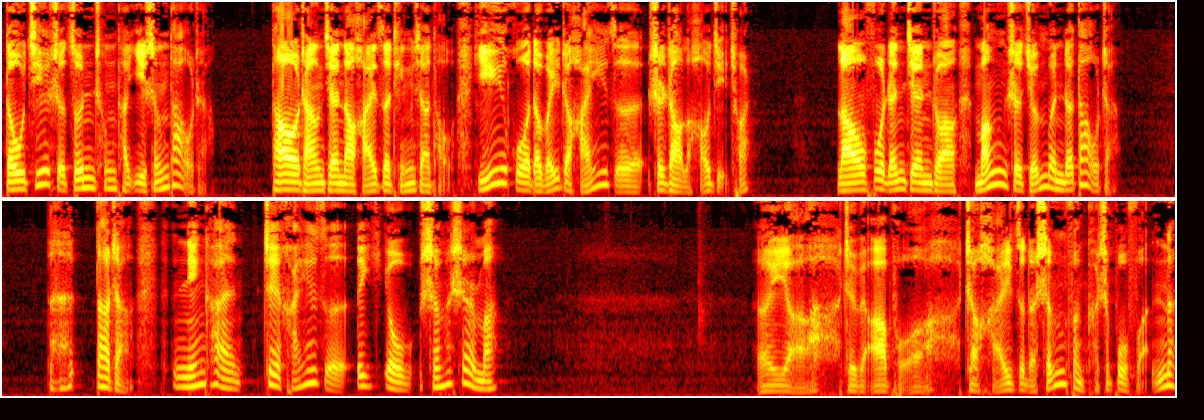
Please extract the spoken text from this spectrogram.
都皆是尊称他一声道长。道长见到孩子，停下头，疑惑的围着孩子是绕了好几圈。老妇人见状，忙是询问着道长：“道长，您看这孩子有什么事吗？”“哎呀，这位阿婆，这孩子的身份可是不凡呢。”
